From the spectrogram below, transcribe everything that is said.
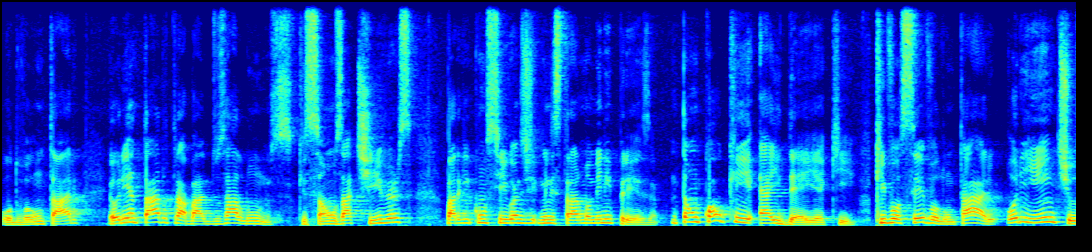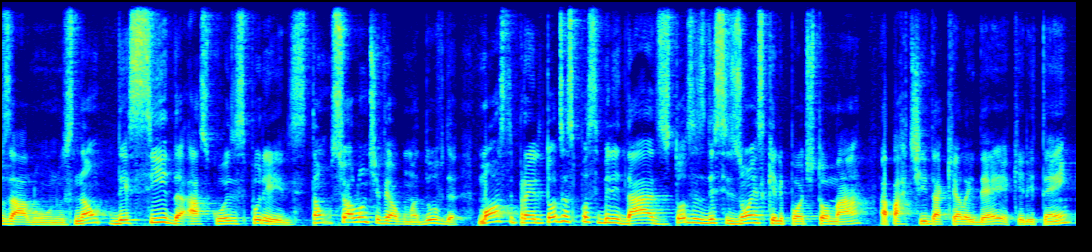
ou do voluntário é orientar o trabalho dos alunos, que são os achievers, para que consigam administrar uma mini empresa. Então, qual que é a ideia aqui? Que você, voluntário, oriente os alunos, não decida as coisas por eles. Então, se o aluno tiver alguma dúvida, mostre para ele todas as possibilidades, todas as decisões que ele pode tomar a partir daquela ideia que ele tem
